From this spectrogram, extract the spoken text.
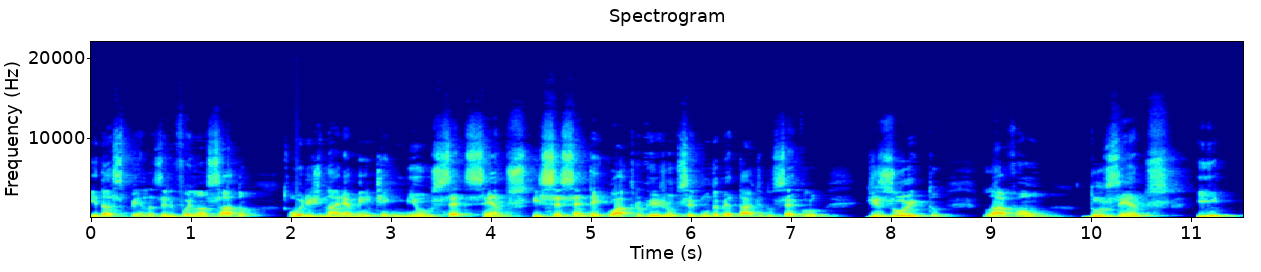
e das Penas. Ele foi lançado originariamente em 1764, vejam, segunda metade do século XVIII. Lá vão 200 e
